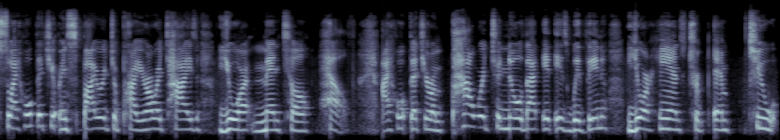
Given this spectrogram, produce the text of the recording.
So I hope that you're inspired to prioritize your mental health. I hope that you're empowered to know that it is within your hands to to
